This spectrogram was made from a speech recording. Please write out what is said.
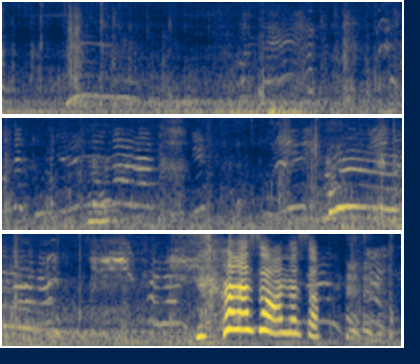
화났어 화났어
